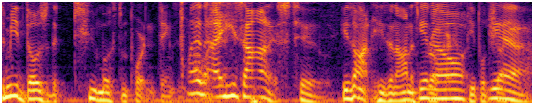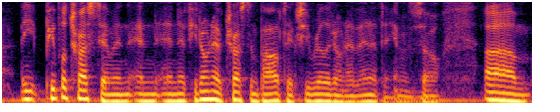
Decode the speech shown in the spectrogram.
to me, those are the two most important things. In And uh, politics. he's honest too. he's on. He's an honest You broker. know, People trust yeah, him. people trust him, and, and and if you don't have trust in politics, you really don't have anything. Mm-hmm. So, um,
